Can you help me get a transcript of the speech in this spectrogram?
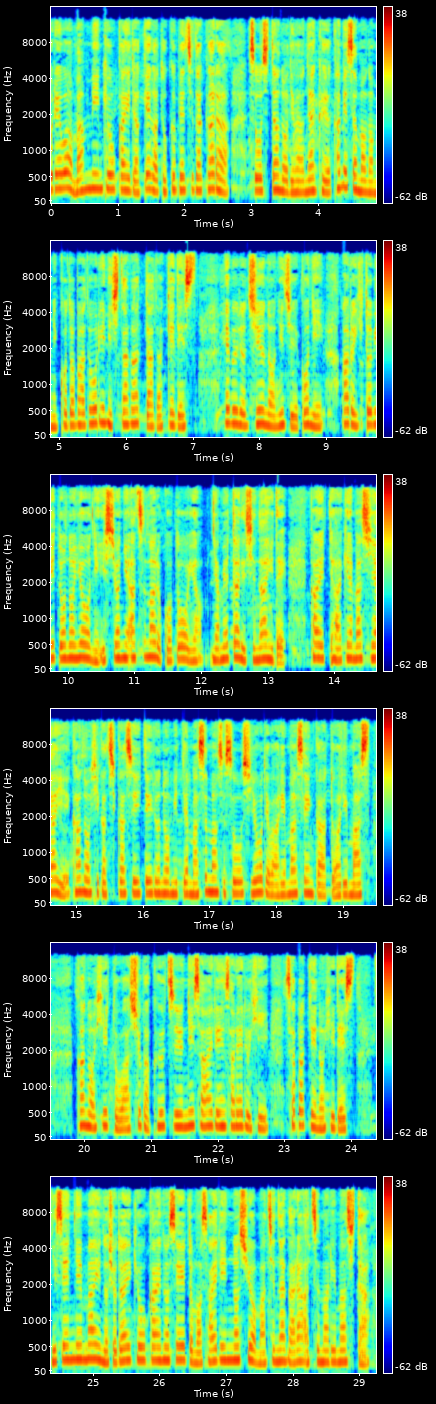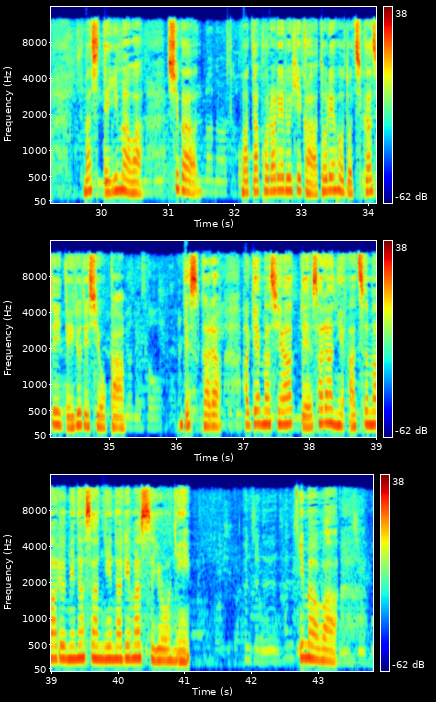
これは万民教会だけが特別だからそうしたのではなく神様の御言葉通りに従っただけです。ヘブル10の25にある人々のように一緒に集まることをやめたりしないで帰って励まし合い、かの日が近づいているのを見てますますそうしようではありませんかとあります。かの日とは主が空中に再臨される日、裁きの日です。2000年前の初代教会の生徒も再臨の死を待ちながら集まりました。まして今は主がまた来られる日がどれほど近づいているでしょうか。ですから、励まし合ってさらに集まる皆さんになりますように、今は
